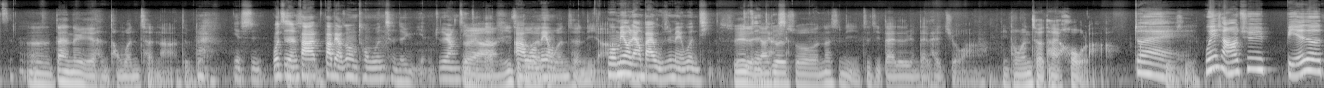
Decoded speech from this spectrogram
子。嗯，但那个也很同文层啊，对不对？也是，我只能发发表这种同温层的语言，就是让自己觉得啊，你一直都在同温层里啊，我没有两百五是没问题的。所以人家就会说，那是你自己待在这边待太久啊，你同温层太厚啦。对，是是我也想要去别的，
